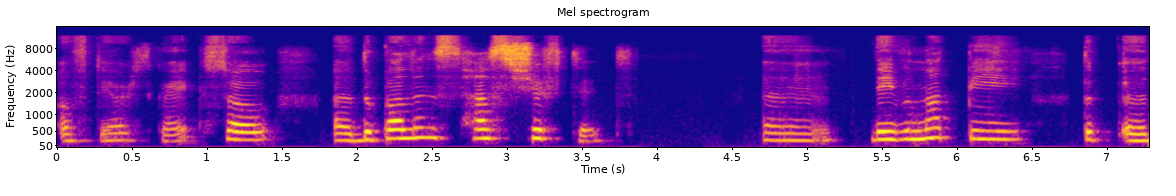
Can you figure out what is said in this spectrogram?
of the earthquake. So uh, the balance has shifted. Uh, they will not be the uh,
